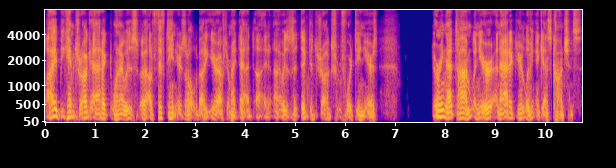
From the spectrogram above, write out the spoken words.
I became a drug addict when I was about 15 years old, about a year after my dad died. And I was addicted to drugs for 14 years. During that time, when you're an addict, you're living against conscience.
